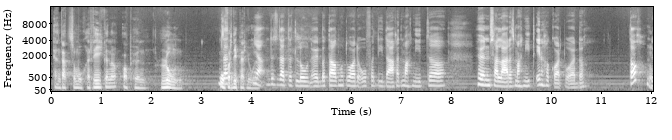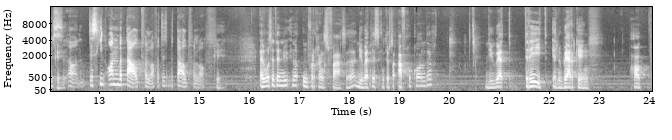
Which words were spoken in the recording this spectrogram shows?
en dat ze mogen rekenen op hun loon over Dat- die periode. Ja, dus dat het loon uitbetaald moet worden over die dagen. Het mag niet, eh, hun salaris mag niet ingekort worden. Toch? Dus Oké. eh, het is geen onbetaald verlof, het is betaald verlof. Oké. En we zitten nu in een overgangsfase. Die wet is intussen afgekondigd. Die wet treedt in werking op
